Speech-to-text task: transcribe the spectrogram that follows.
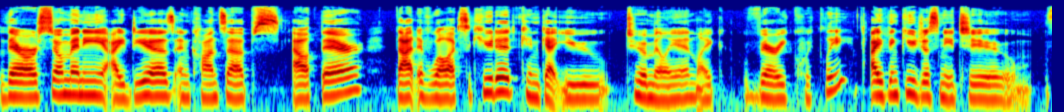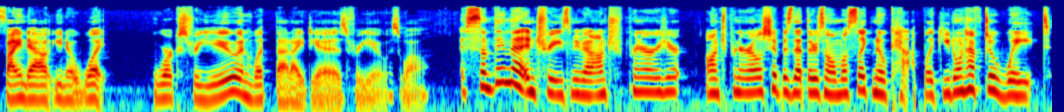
there are so many ideas and concepts out there that if well executed can get you to a million like very quickly i think you just need to find out you know what works for you and what that idea is for you as well Something that intrigues me about entrepreneur entrepreneurship is that there's almost like no cap. Like you don't have to wait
